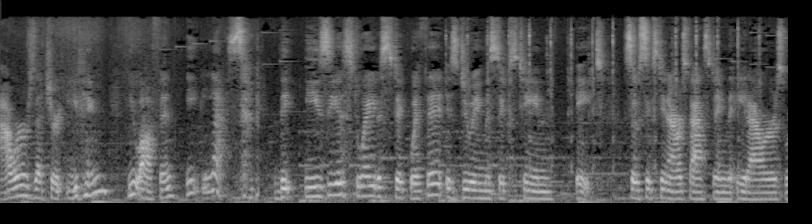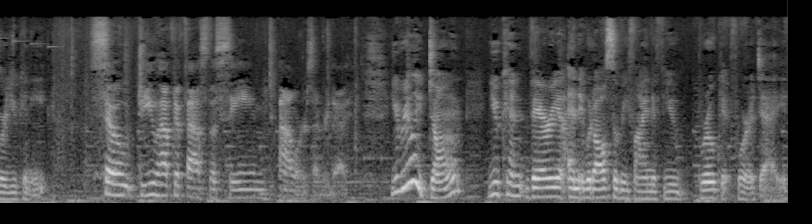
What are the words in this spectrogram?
hours that you're eating, you often eat less. the easiest way to stick with it is doing the 16 8. So 16 hours fasting, the 8 hours where you can eat. So, do you have to fast the same hours every day? You really don't. You can vary and it would also be fine if you broke it for a day.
